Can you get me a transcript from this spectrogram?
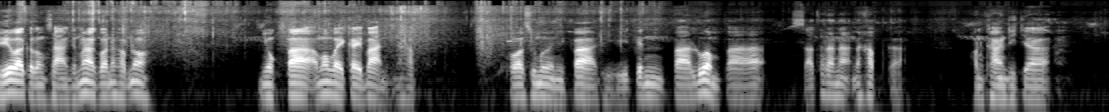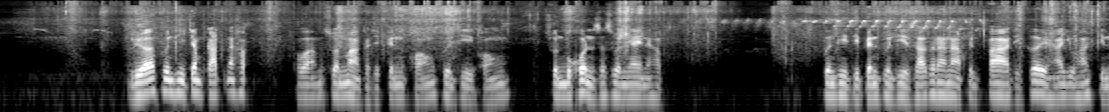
ถือว่าก็ต้องสร้างขึ้นมาก่อนนะครับเนาะยกปลาเอามาไว้ใกล้บ้านนะครับเพราะว่าซุมือนี่ปลาที่เป็นปลาร่วมปลาสาธารณะนะครับก็ค่อนข้างที่จะ เหลือพื้นที่จำกัดนะครับ เพราะว่าส่วนมากก็จะเป็นของพื้นที่ของส่วนบุคคลซะส่วนใหญ่นะครับ พื้นที่ที่เป็นพื้นที่สาธารณะเป็นป่าที่เคยหาอยู่หากิน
